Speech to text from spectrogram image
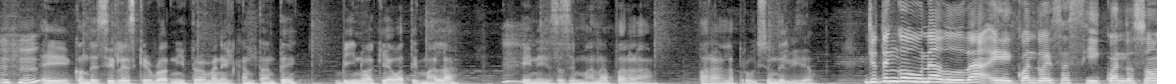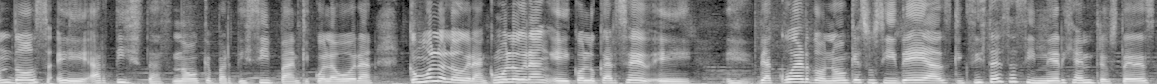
eh, con decirles que Rodney Thurman, el cantante, vino aquí a Guatemala en esa semana para, para la producción del video. Yo tengo una duda eh, cuando es así, cuando son dos eh, artistas, ¿no? Que participan, que colaboran. ¿Cómo lo logran? ¿Cómo logran eh, colocarse eh, eh, de acuerdo, ¿no? Que sus ideas, que exista esa sinergia entre ustedes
